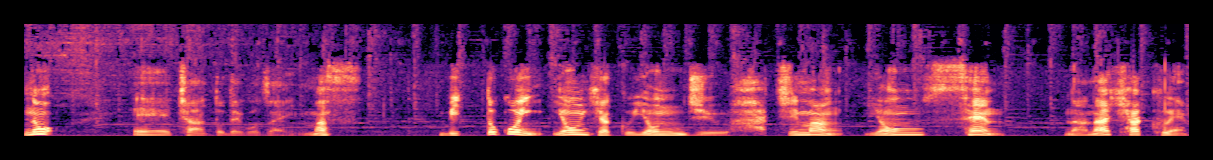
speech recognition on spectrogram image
の、えー、チャートでございます。ビットコイン448万4700円。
